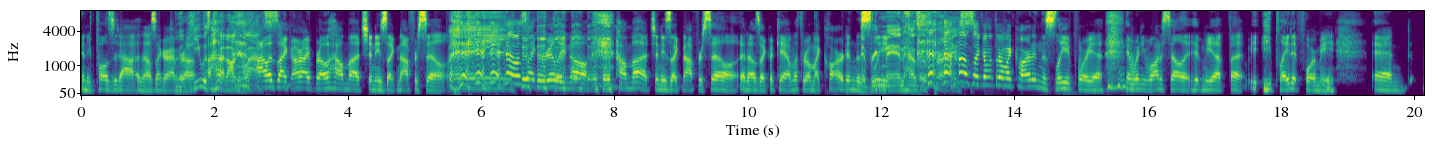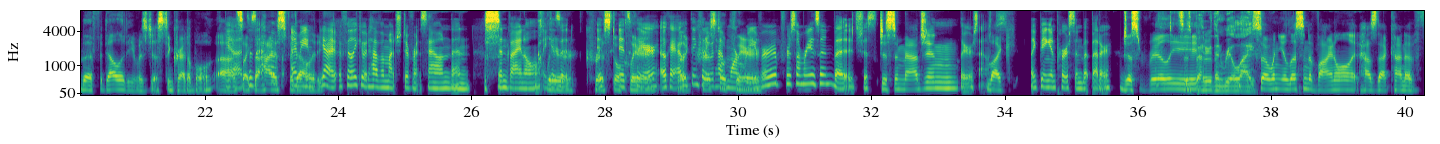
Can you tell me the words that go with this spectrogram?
And he pulls it out, and I was like, "All right, bro." he was cut on glass. I was like, "All right, bro, how much?" And he's like, "Not for sale." Hey. I was like, "Really? No, how much?" And he's like, "Not for sale." And I was like, "Okay, I'm gonna throw my card in the Every sleeve." Every man has a price. I was like, I'm gonna throw my card in the sleeve for you, and when you want to sell it, hit me up. But he- he played it for me, and the fidelity was just incredible. Uh, it's like does the it have- highest I fidelity. mean, yeah, I feel like it would have a much different sound than than vinyl because clear, it crystal it's, it's clear. Okay, I Like would think that it would have more clear. reverb for some reason, but it's just Just imagine clear sounds. like like being in person, but better. just really. this is better than real life. So when you listen to vinyl, it has that kind of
